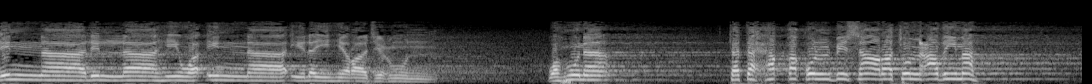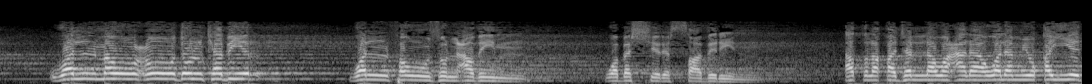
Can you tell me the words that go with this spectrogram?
إنا لله وإنا إليه راجعون. وهنا تتحقق البشارة العظيمة والموعود الكبير والفوز العظيم. وبشر الصابرين. أطلق جل وعلا ولم يقيد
